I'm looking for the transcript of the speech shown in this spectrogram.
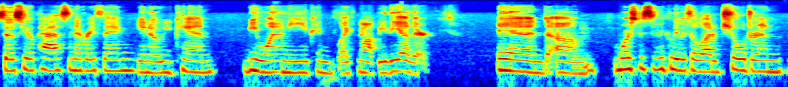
sociopaths and everything. You know you can be one you can like not be the other. And um, more specifically with a lot of children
